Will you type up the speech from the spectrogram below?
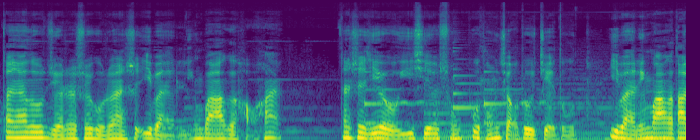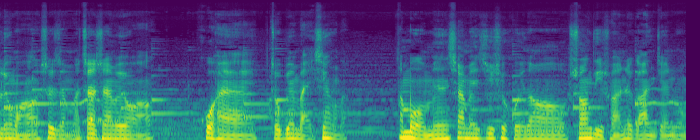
大家都觉得《水浒传》是一百零八个好汉，但是也有一些从不同角度解读一百零八个大流氓是怎么占山为王，祸害周边百姓的。那么我们下面继续回到双底船这个案件中。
